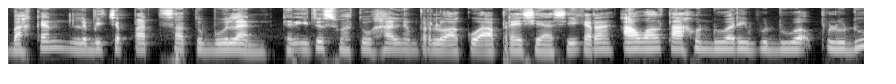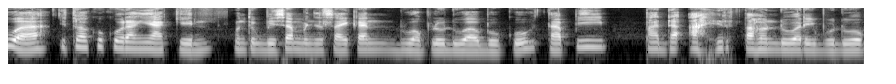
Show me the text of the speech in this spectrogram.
bahkan lebih cepat satu bulan dan itu suatu hal yang perlu aku apresiasi karena awal tahun 2022 itu aku kurang yakin untuk bisa menyelesaikan 22 buku buku, tapi pada akhir tahun 2022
